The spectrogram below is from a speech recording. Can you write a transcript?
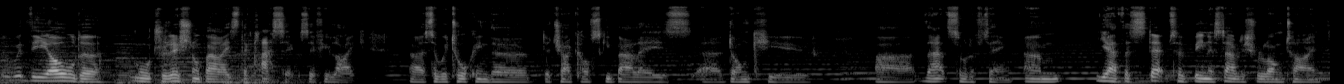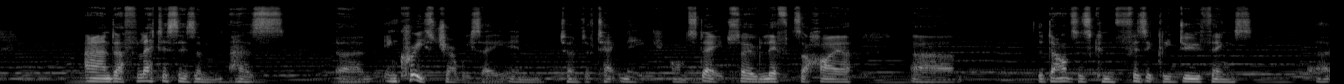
So, with the older, more traditional ballets, the classics, if you like, uh, so we're talking the, the Tchaikovsky ballets, uh, Don Q, uh, that sort of thing. Um, yeah, the steps have been established for a long time, and athleticism has uh, increased, shall we say, in terms of technique on stage. So lifts are higher. Uh, the dancers can physically do things uh,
